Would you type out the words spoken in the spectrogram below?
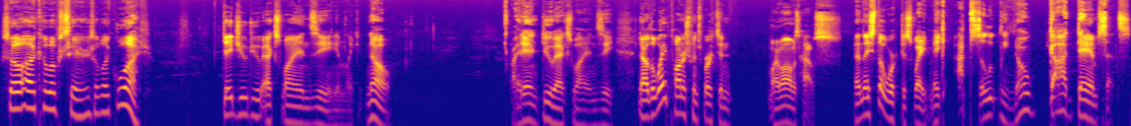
So I come upstairs. I'm like, what? Did you do X, Y, and Z? And I'm like, no. I didn't do X, Y, and Z. Now, the way punishments worked in my mom's house, and they still work this way, make absolutely no goddamn sense.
